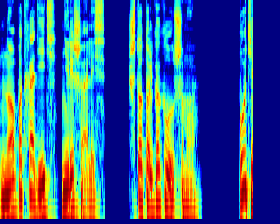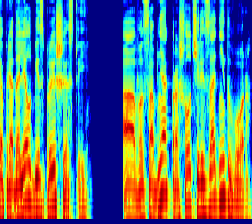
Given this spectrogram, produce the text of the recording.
но подходить не решались, что только к лучшему. Путь я преодолел без происшествий, а в особняк прошел через задний двор,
